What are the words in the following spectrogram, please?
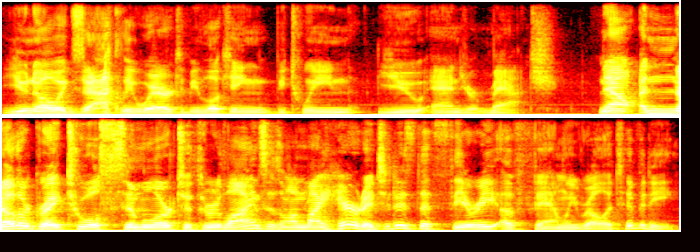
you know exactly where to be looking between you and your match. Now, another great tool similar to ThruLines is on MyHeritage. It is the theory of family relativity.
